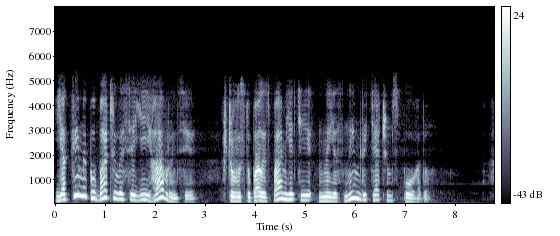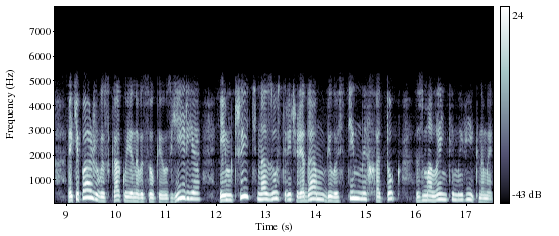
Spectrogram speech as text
Якими побачилися їй гаврунці, що виступали з пам'яті неясним дитячим спогадом. Екіпаж вискакує на високе узгір'я і мчить назустріч рядам білостінних хаток з маленькими вікнами.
